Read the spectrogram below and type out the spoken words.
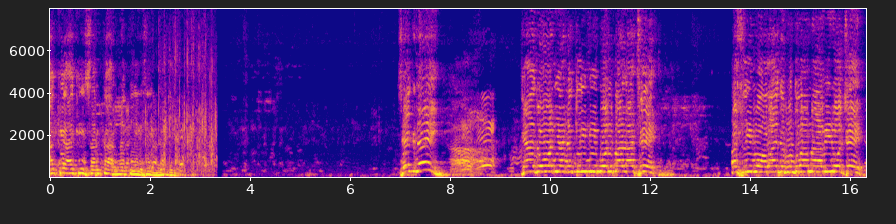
આખે આખી સરકાર નકલી છે. નકલી. છે કે નહીં? જ્યાં જોવાની આ નકલીની બોલબાલા છે. અસલીનો અવાજ રૂંધવામાં આવી રહ્યો છે.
